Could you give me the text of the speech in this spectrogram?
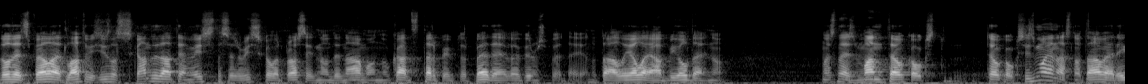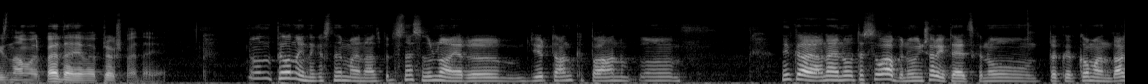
Dodiet spēlēt Latvijas izlases kandidātiem. Viss, tas ir viss, ko var prasīt no Dienāmo. Nu, kāda starpība tur pēdējā vai pirmspēdējā? Nu, tā lielajā bildē. Nu. Nu, es nezinu, man te kaut kas, tev kaut kas izmainās no tā, vai Rīgas nāma ir pēdējā vai priekšpēdējā. Nu, un pilnīgi nekas nemainās. Bet es nesen runāju ar uh, Girtu Ankapānu. Uh, kā, nē, nu, tas ir labi. Nu, viņš arī teica, ka, nu, tad, kad komanda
